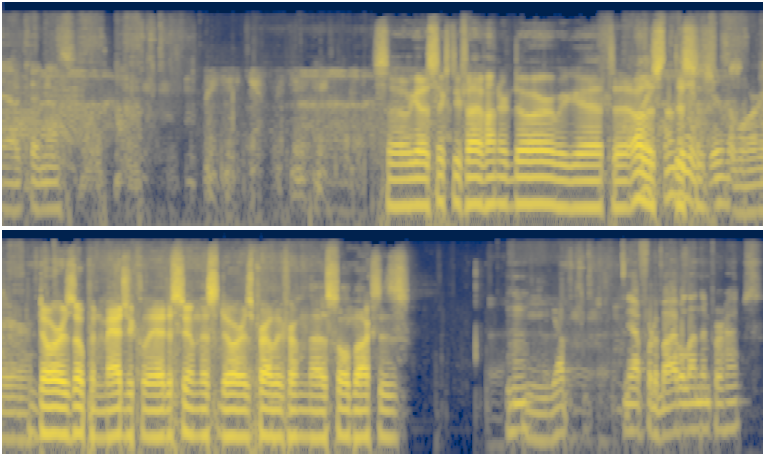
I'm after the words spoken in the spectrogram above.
Yeah, okay, nice. So we got a 6500 door. We got. Uh, oh, this this is invisible here. door is open magically. I'd assume this door is probably from the soul boxes. Mhm. Yep. Yeah, for the Bible ending, perhaps?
